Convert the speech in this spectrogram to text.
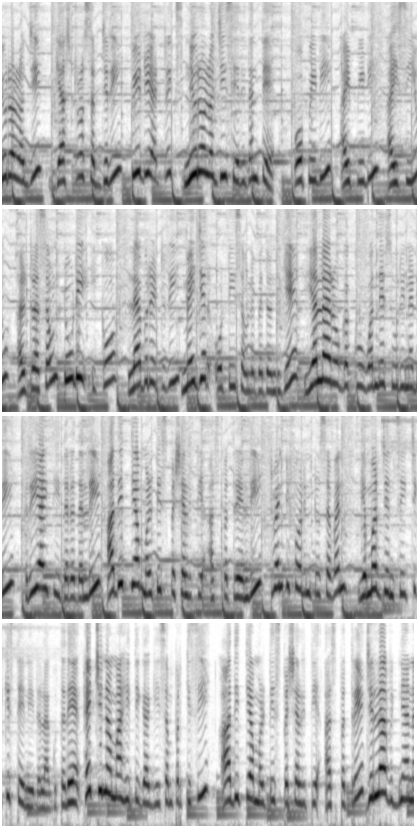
urology gastro surgery paediatrics, neurology ಸೇರಿದಂತೆ OPD IPD ICU ultrasound two D echo laboratory major OT ಸೌಲಭ್ಯದೊಂದಿಗೆ ಎಲ್ಲ ರೋಗಕ್ಕೂ ಒಂದೇ ಸೂರಿನಡಿ ರಿಯಾಯಿತಿ ದರದಲ್ಲಿ ಆದಿತ್ಯ ಮಲ್ಟಿ ಸ್ಪೆಷಾಲಿಟಿ ಆಸ್ಪತ್ರೆಯಲ್ಲಿ twenty four into seven emergency ಚಿಕಿತ್ಸೆ ನೀಡಲಾಗುತ್ತದೆ. ಹೆಚ್ಚಿನ ಮಾಹಿತಿಗಾಗಿ ಸಂಪರ್ಕಿಸಿ ಆದಿತ್ಯ ಮಲ್ಟಿ ಸ್ಪೆಷಾಲಿಟಿ ಆಸ್ಪತ್ರೆ ಜಿಲ್ಲಾ ವಿಜ್ಞಾನ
